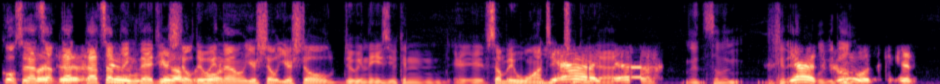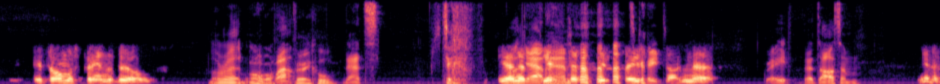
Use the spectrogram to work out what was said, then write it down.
Cool. So that's But, some, that, uh, that's something soon- that you're still doing more. though. You're still you're still doing these. You can if somebody wanted Yeah, to do that. yeah, It's something that can yeah. It's be done. cool. It's it's it's almost paying the bills. All right. Oh, Wow. Very cool. That's Yeah, Fuck that's yeah, get, man. that's That's great. getface.net. great. That's awesome. Yeah.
